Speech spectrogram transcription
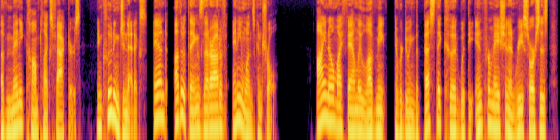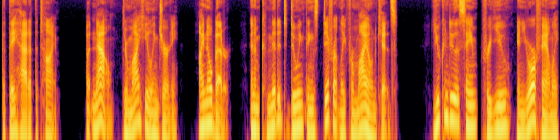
of many complex factors, including genetics and other things that are out of anyone's control. I know my family loved me and were doing the best they could with the information and resources that they had at the time. But now, through my healing journey, I know better and am committed to doing things differently for my own kids. You can do the same for you and your family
